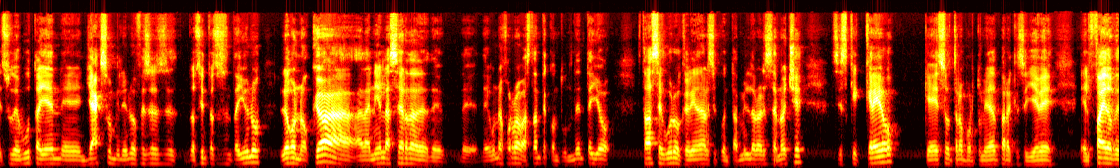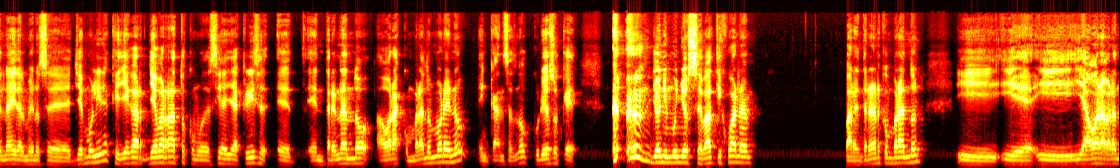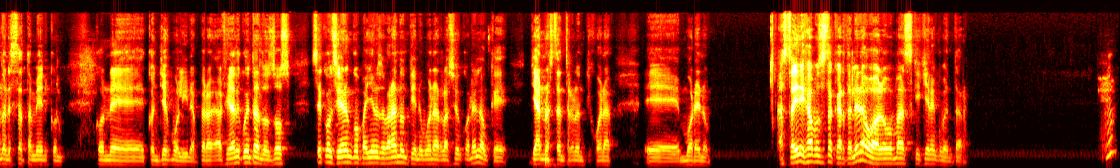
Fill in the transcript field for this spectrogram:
su debut allá en, Jacksonville en UFC 261. Luego noqueó a, Daniel Acerda de, de, una forma bastante contundente. Yo estaba seguro que le iban a dar 50 mil dólares esa noche. Así es que creo que es otra oportunidad para que se lleve el Fight of the Night, al menos eh, Molina, que llega, lleva rato, como decía ya Chris, eh, entrenando ahora con Brandon Moreno en Kansas, ¿no? Curioso que Johnny Muñoz se va a Tijuana para entrenar con Brandon y, y, ahora Brandon está también con, con, eh, con, Jeff Molina. Pero al final de cuentas los dos se consideran compañeros de Brandon, tiene buena relación con él, aunque ya no está entrenando en Tijuana eh, Moreno. ¿Hasta ahí dejamos esta cartelera o algo más que quieran comentar?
